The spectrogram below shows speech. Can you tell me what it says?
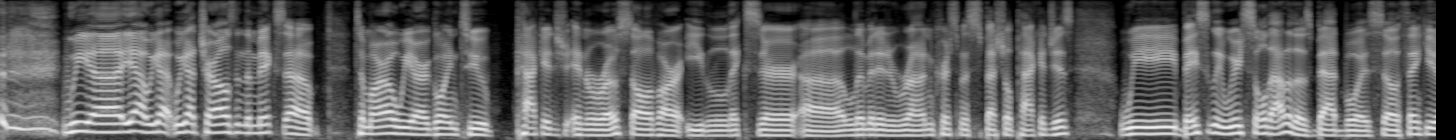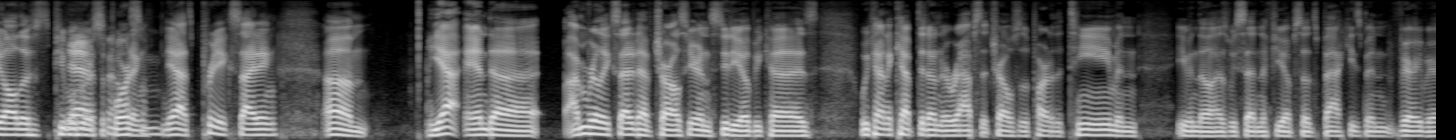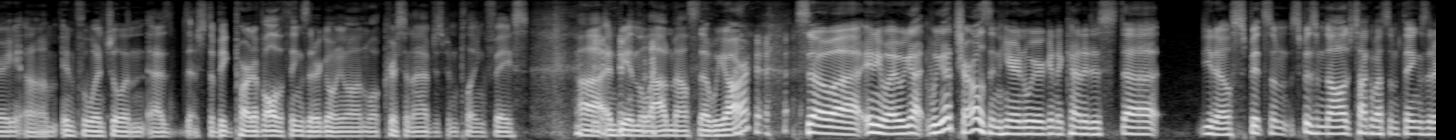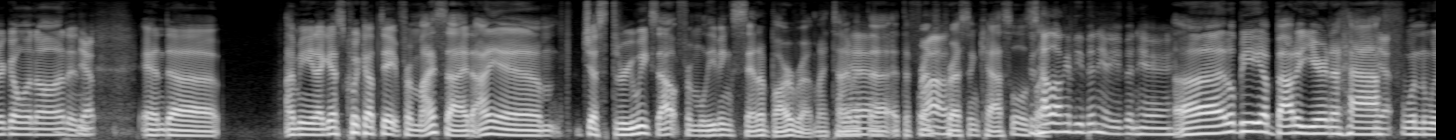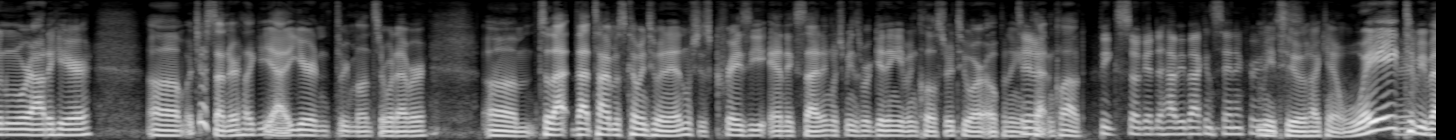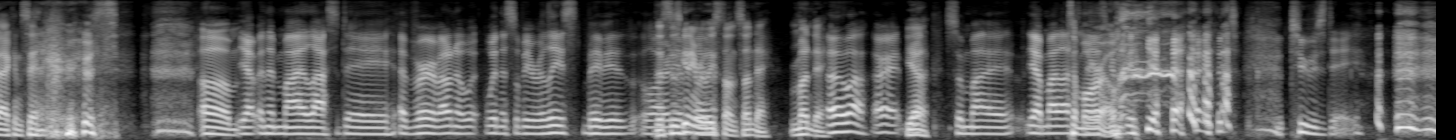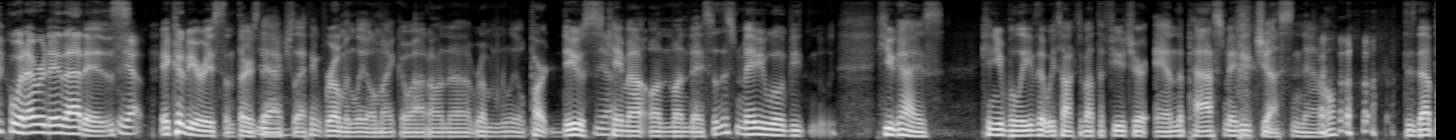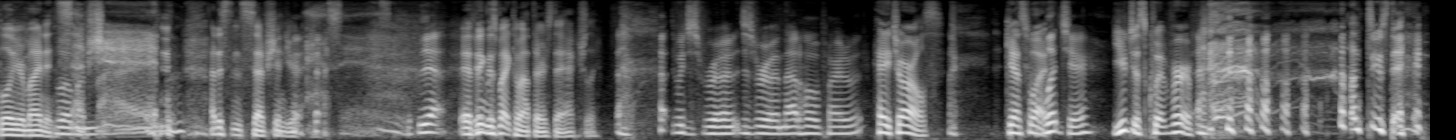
we uh yeah we got we got charles in the mix uh tomorrow we are going to package and roast all of our elixir uh limited run christmas special packages. We basically we sold out of those bad boys. So thank you to all those people Yeah, who are supporting. awesome. yeah it's pretty exciting. Um yeah and uh i'm really excited to have charles here in the studio because we kind of kept it under wraps that charles was a part of the team and even though as we said in a few episodes back he's been very very um, influential and as just a big part of all the things that are going on while chris and i have just been playing face uh, and being the loudmouths that we are so uh, anyway we got we got charles in here and we were going to kind of just uh, you know spit some spit some knowledge talk about some things that are going on and Yep. and uh, I mean, I guess quick update from my side. I am just three weeks out from leaving Santa Barbara. My time at the at the French Wow. Press and Castle is like, how long have you been here? You've been here. uh, it'll be about a year and a half Yep. when when we're out of here, um, or just under like yeah, a year and three months or whatever. Um, so that that time is coming to an end, which is crazy and exciting, which means we're getting even closer to our opening Dude, at Cat and Cloud. be so good to have you back in Santa Cruz. Me too. I can't wait to be back in Santa Cruz. um, Yep. And then my last day at Verve. I don't know wh- when this will be released. Maybe this is getting released on Sunday, Monday. Oh wow! All right. Yeah. So my yeah my last Tomorrow. Day is gonna be, yeah, Tuesday. whatever day that is. Yep. It could be released on Thursday, Yeah. actually. I think Roman Leo might go out on uh, Roman Leo Part Deuce Yeah. came out on Monday. So this maybe will be you guys, can you believe that we talked about the future and the past maybe just now? Does that blow your mind? Blow Inception. I just inceptioned your asses. Yeah. I think this might come out Thursday, actually. we just ruined just ruined that whole part of it. Hey Charles. Guess what? What, Jer? You just quit Verve on Tuesday.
